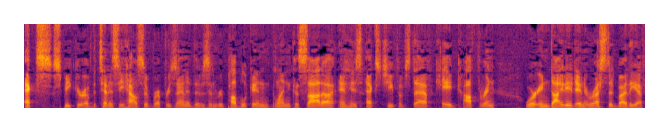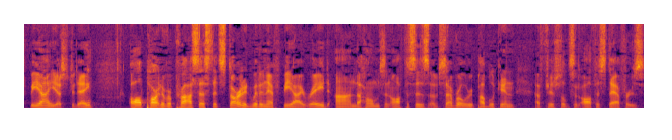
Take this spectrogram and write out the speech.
Ex Speaker of the Tennessee House of Representatives and Republican Glenn Casada and his ex Chief of Staff, Cade Cothran, were indicted and arrested by the FBI yesterday, all part of a process that started with an FBI raid on the homes and offices of several Republican officials and office staffers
